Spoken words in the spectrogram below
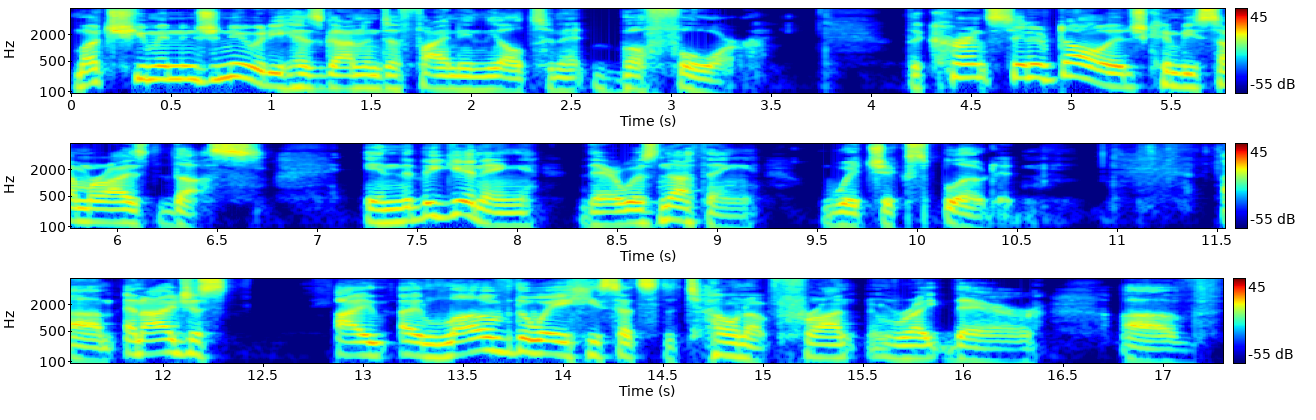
Much human ingenuity has gone into finding the ultimate before. The current state of knowledge can be summarized thus. In the beginning, there was nothing, which exploded. Um, and I just, I, I love the way he sets the tone up front right there of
